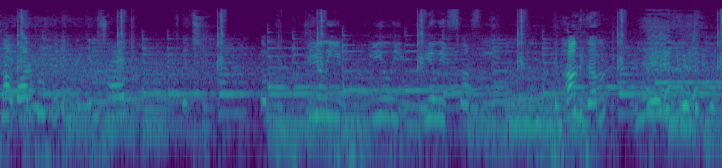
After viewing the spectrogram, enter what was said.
Not waterproof, but in the inside, it's really, really, really fluffy. You can hug them.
